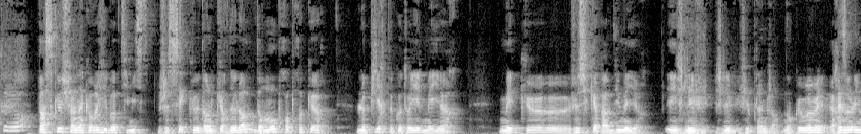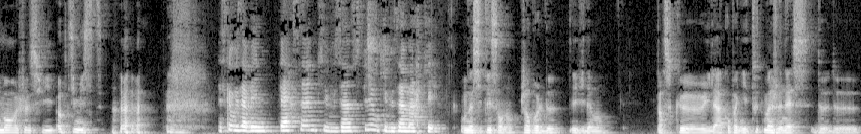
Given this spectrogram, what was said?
Toujours. Parce que je suis un incorrigible optimiste. Je sais que dans le cœur de l'homme, dans mon propre cœur, le pire peut côtoyer le meilleur, mais que je suis capable du meilleur. Et je l'ai vu, je l'ai vu chez plein de gens. Donc, oui, oui, résolument, je suis optimiste. Est-ce que vous avez une personne qui vous inspire ou qui vous a marqué? On a cité son nom, Jean-Paul II, évidemment. Parce qu'il a accompagné toute ma jeunesse de, de,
